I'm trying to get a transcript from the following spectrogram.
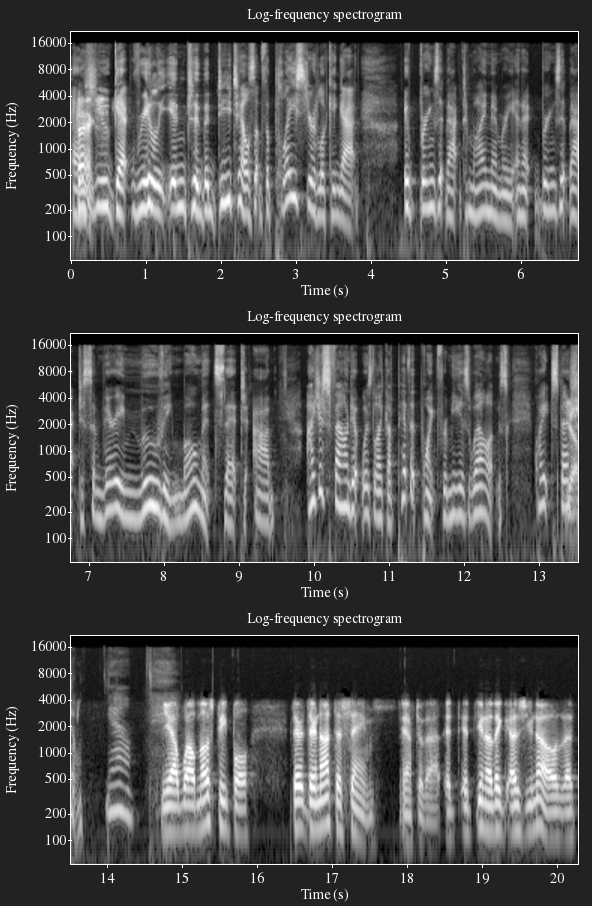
as Thanks. you get really into the details of the place you're looking at, it brings it back to my memory and it brings it back to some very moving moments that um, I just found it was like a pivot point for me as well. It was quite special. Yep. Yeah. Yeah. Well, most people, they're they're not the same after that. It it you know they as you know that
